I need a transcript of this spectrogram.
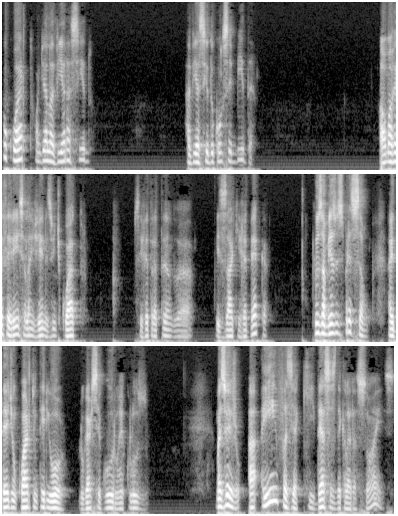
o quarto onde ela havia nascido. Havia sido concebida. Há uma referência lá em Gênesis 24, se retratando a Isaac e Rebeca, que usa a mesma expressão, a ideia de um quarto interior, lugar seguro, recluso. Mas vejam, a ênfase aqui dessas declarações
